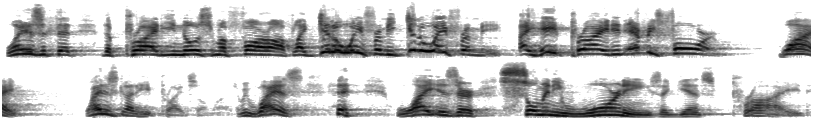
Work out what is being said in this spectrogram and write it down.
Why is it that the pride he knows from afar off, like, get away from me, get away from me? I hate pride in every form. Why? Why does God hate pride so much? I mean, why is, why is there so many warnings against pride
